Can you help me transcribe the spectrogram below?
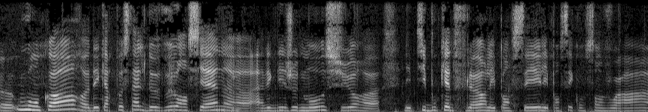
euh, ou encore des cartes postales de vœux anciennes avec des jeux de mots sur les petits bouquets de fleurs, les pensées, les pensées qu'on s'envoie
